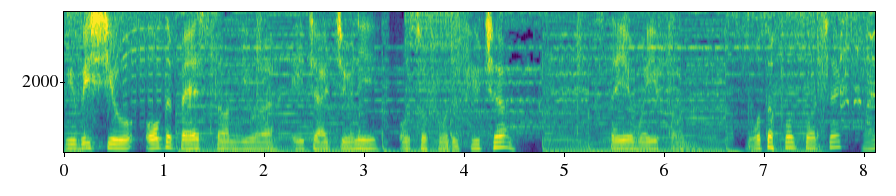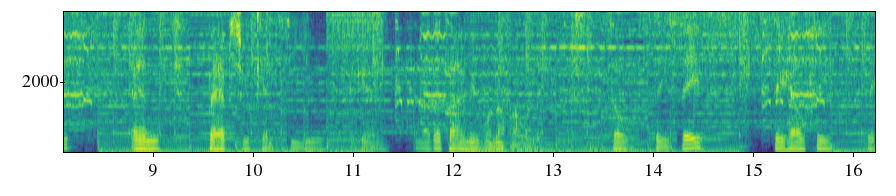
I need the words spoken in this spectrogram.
we wish you all the best on your agile journey, also for the future. Stay away from waterfall projects, right? And perhaps we can see you again another time in one of our next sessions. So stay safe, stay healthy, stay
